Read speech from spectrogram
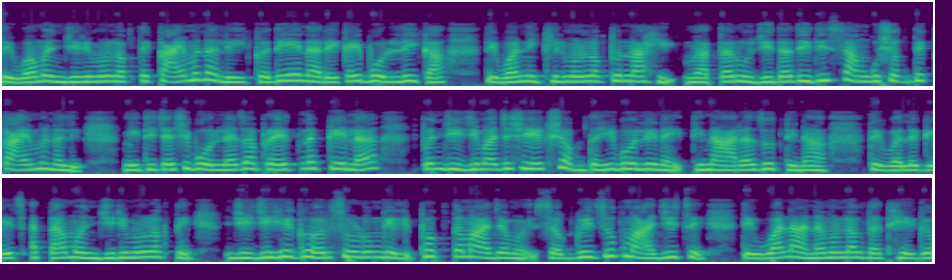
तेव्हा मंजिरी म्हणू लागते काय म्हणाली? कधी येणार आहे? काही बोलली का? तेव्हा निखिल म्हणू लागतो नाही मग आता रुजिदा दिदी सांगू शकते काय म्हणाली? मी तिच्याशी बोलण्याचा प्रयत्न केला पण जीजी माझ्याशी एक शब्दही बोलली नाही. ती नाराज होती ना. तेव्हा लगेच आता मंजिरी म्हणू लागते. जीजी हे घर सोडून गेली. फक्त माझ्यामुळे. सगळी चूक माझीच आहे. तेव्हा नाना म्हणू लागतात हे ग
